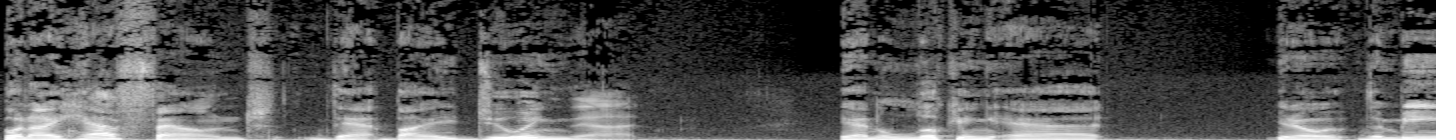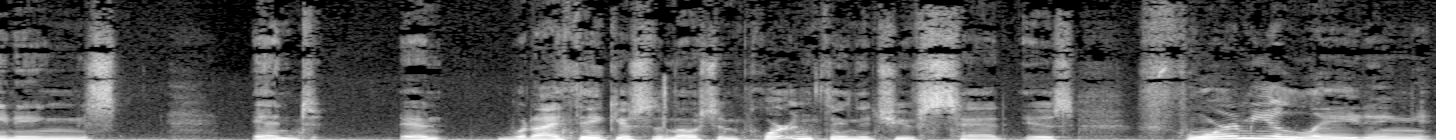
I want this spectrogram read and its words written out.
But I have found that by doing that and looking at, you know, the meanings and and what I think is the most important thing that you've said is formulating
